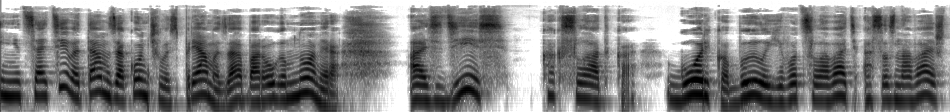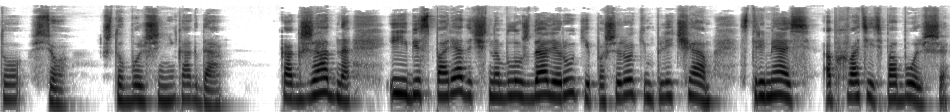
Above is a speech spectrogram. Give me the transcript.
инициатива там закончилась прямо за порогом номера. А здесь, как сладко, горько было его целовать, осознавая, что все, что больше никогда. Как жадно и беспорядочно блуждали руки по широким плечам, стремясь обхватить побольше,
